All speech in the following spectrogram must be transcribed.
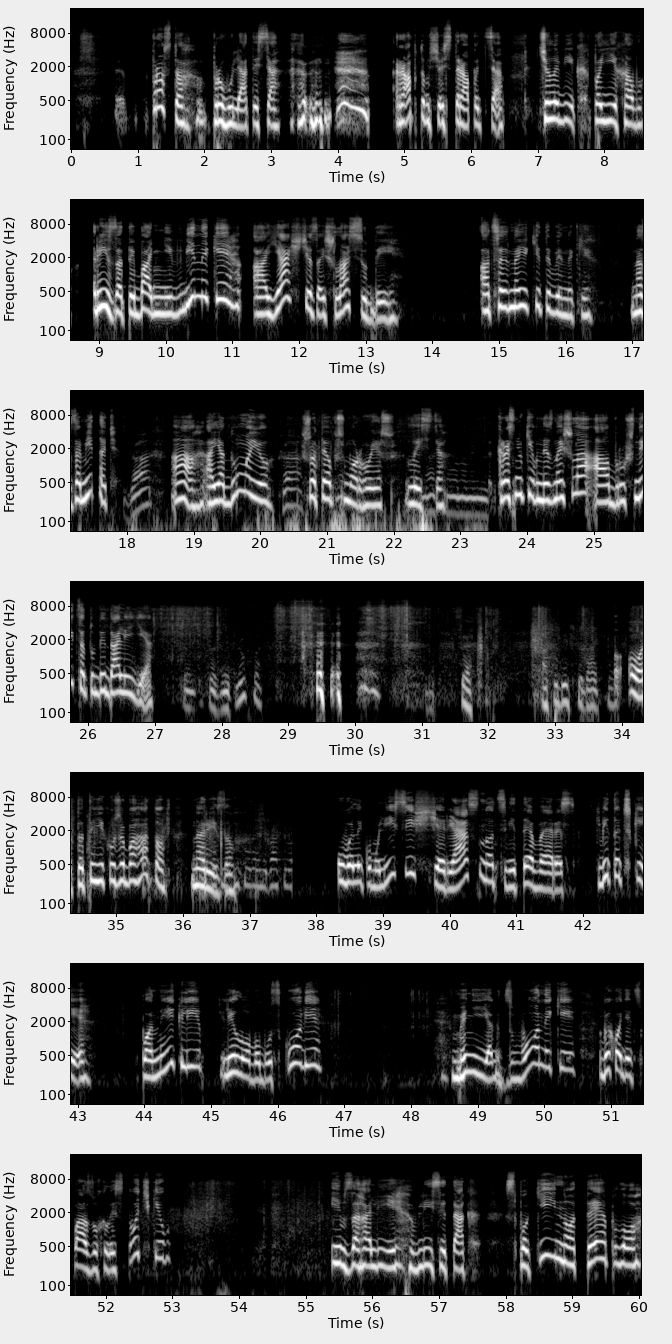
просто прогулятися. Раптом щось трапиться. Чоловік поїхав різати банні віники, а я ще зайшла сюди. А це на які ти виники? На замітать? Да, А, а я думаю, що ти обшморгуєш листя. Краснюків не знайшла, а брушниця туди далі є. це, це ж не клюква. Все. А куди ще далі? О, то ти їх уже багато нарізав. У великому лісі ще рясно цвіте верес. Квіточки пониклі, лілово-бускові. Мені як дзвоники, виходять з пазух листочків. І взагалі в лісі так спокійно, тепло.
